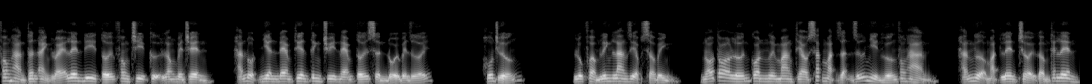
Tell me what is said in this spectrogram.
phong hàn thân ảnh lóe lên đi tới phong chi cự long bên trên, hắn đột nhiên đem thiên tinh truy ném tới sườn đồi bên dưới. Hôn trướng. Lục phẩm linh lang diệp sở bình, nó to lớn con ngươi mang theo sắc mặt giận dữ nhìn hướng phong hàn, hắn ngửa mặt lên trời gầm thét lên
